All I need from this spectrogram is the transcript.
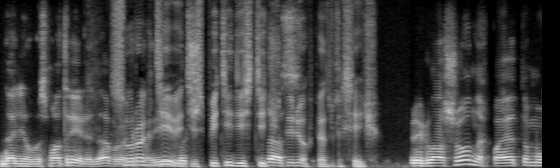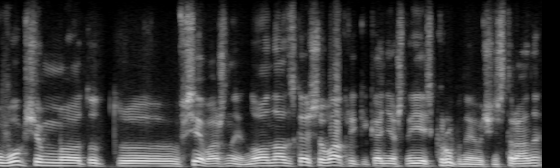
Данил, вы смотрели, да? Вроде 49 бы? из 54, да, Петр Алексеевич приглашенных, поэтому, в общем, э, тут э, все важны. Но надо сказать, что в Африке, конечно, есть крупные очень страны,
